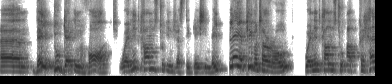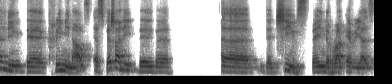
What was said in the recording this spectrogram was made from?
um, they do get involved when it comes to investigation. They play a pivotal role when it comes to apprehending the criminals, especially the, the, uh, the chiefs there in the rural areas.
